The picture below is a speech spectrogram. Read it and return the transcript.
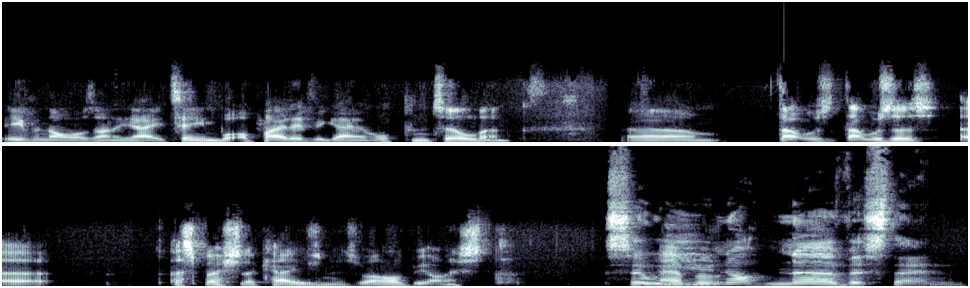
even though I was only eighteen. But I played every game up until then. Um, that was that was a, a a special occasion as well. I'll be honest. So were Ever- you not nervous then,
